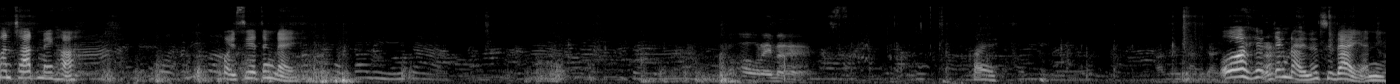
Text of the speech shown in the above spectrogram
มันชัดไหมคะข่อยเสียจังไดเขาเอาอะไรมาไปโอ้ยเฮ็ดจังไดนั่นสิได้อันนี้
